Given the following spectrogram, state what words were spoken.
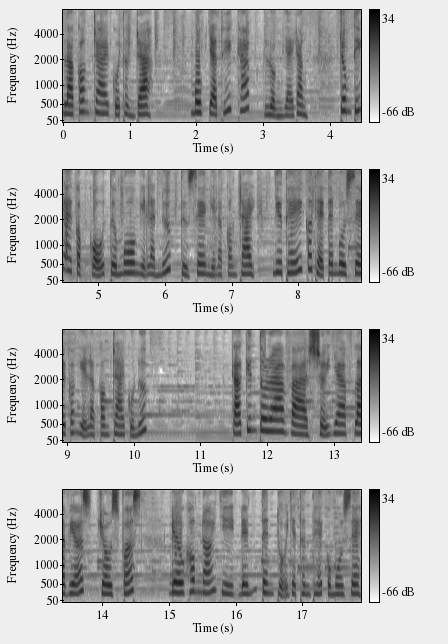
là con trai của thần Ra. Một giả thuyết khác luận giải rằng, trong tiếng Ai Cập cổ từ mô nghĩa là nước, từ C nghĩa là con trai, như thế có thể tên Mose có nghĩa là con trai của nước. Cả Kinh Torah và sử gia Flavius Josephus đều không nói gì đến tên tuổi và thân thế của Moses.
